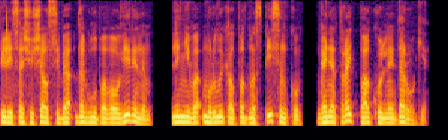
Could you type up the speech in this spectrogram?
Фелис ощущал себя до глупого уверенным, лениво мурлыкал под нос песенку, гоня трайк по окольной дороге.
